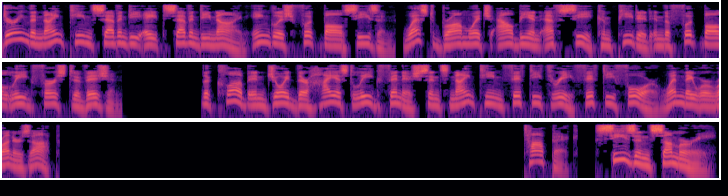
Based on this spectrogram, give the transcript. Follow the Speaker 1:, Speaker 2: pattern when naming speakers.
Speaker 1: During the 1978–79 English football season, West Bromwich Albion FC competed in the Football League First Division. The club enjoyed their highest league finish since 1953–54 when they were runners-up. Season summary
